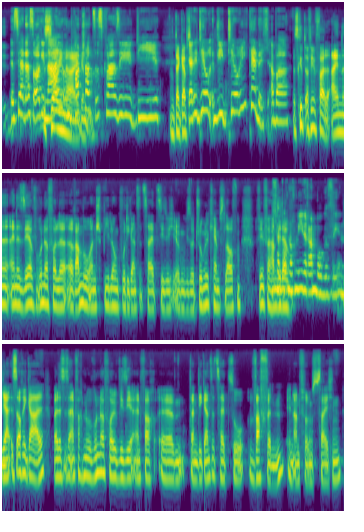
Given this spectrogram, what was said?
ist ja das Original, das Original und Hotshots genau. ist quasi die. Und da gab's, ja, die Theorie, die Theorie kenne ich, aber. Es gibt auf jeden Fall eine, eine sehr wundervolle Rambo-Anspielung, wo die ganze Zeit sie durch irgendwie so Dschungelcamps laufen. Auf jeden Fall haben ich sie da. Ich habe noch nie Rambo gesehen. Ja, ist auch egal, weil es ist einfach nur wundervoll, wie sie einfach ähm, dann die ganze Zeit so Waffen, in Anführungszeichen,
